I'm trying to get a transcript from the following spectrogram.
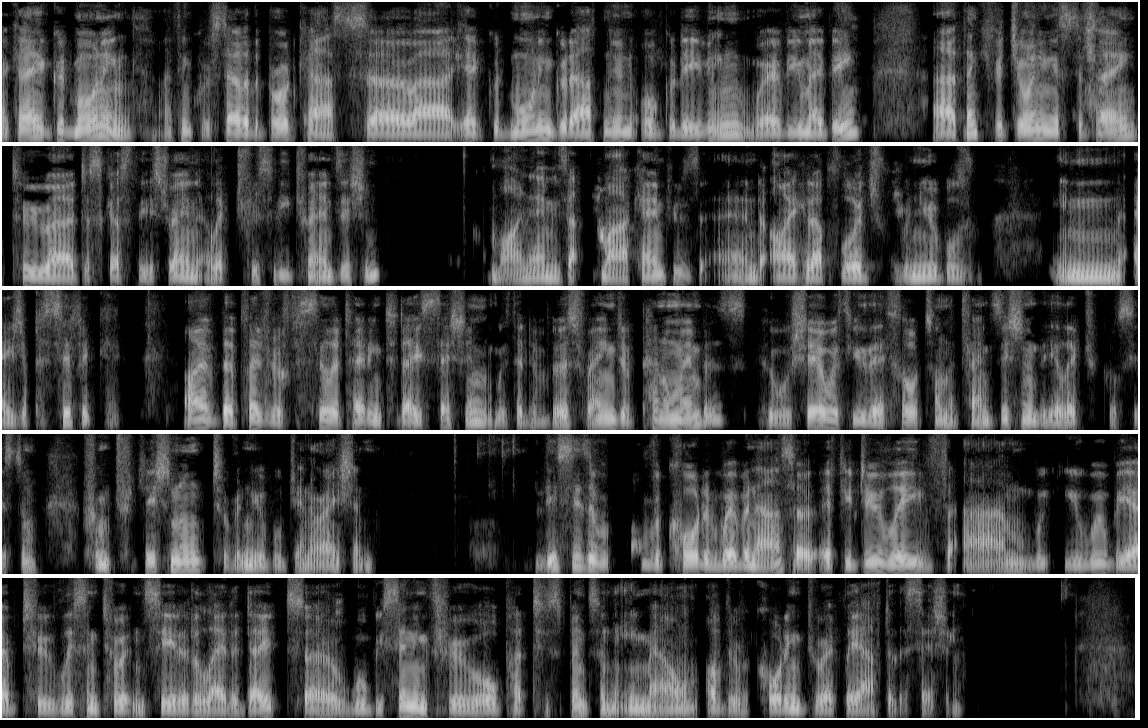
Okay, good morning. I think we've started the broadcast. So, uh, yeah, good morning, good afternoon, or good evening, wherever you may be. Uh, thank you for joining us today to uh, discuss the Australian electricity transition. My name is Mark Andrews, and I head up Lloyd's Renewables in Asia Pacific. I have the pleasure of facilitating today's session with a diverse range of panel members who will share with you their thoughts on the transition of the electrical system from traditional to renewable generation. This is a recorded webinar, so if you do leave, um, you will be able to listen to it and see it at a later date. So we'll be sending through all participants an email of the recording directly after the session.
